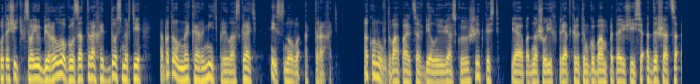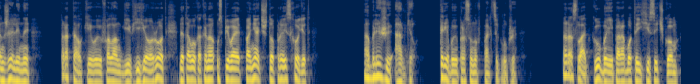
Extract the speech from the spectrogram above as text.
утащить в свою берлогу, затрахать до смерти, а потом накормить, приласкать и снова оттрахать. Окунув два пальца в белую вязкую жидкость, я подношу их приоткрытым губам, пытающейся отдышаться Анжелины, проталкиваю фаланги в ее рот до того, как она успевает понять, что происходит. «Оближи, ангел», — требую, просунув пальцы глубже. «Расслабь губы и поработай язычком».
